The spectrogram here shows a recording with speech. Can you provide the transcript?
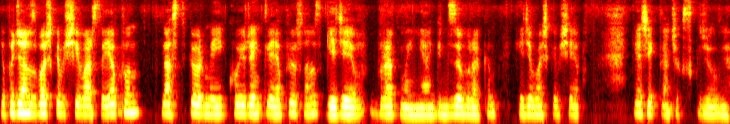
yapacağınız başka bir şey varsa yapın. Lastik örmeyi koyu renkle yapıyorsanız geceye bırakmayın yani gündüze bırakın. Gece başka bir şey yapın. Gerçekten çok sıkıcı oluyor.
